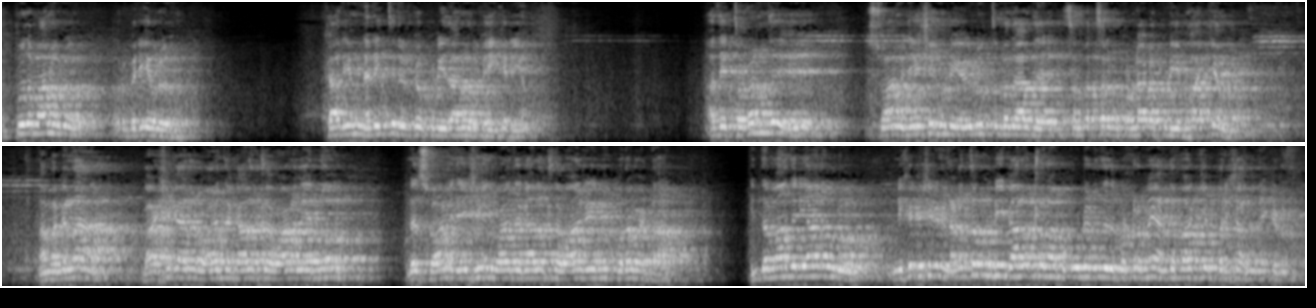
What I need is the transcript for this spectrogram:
அற்புதமான ஒரு ஒரு பெரிய ஒரு காரியம் நிலைத்து இருக்கக்கூடியதான ஒரு கைங்கரியம் அதைத் தொடர்ந்து சுவாமி தேசியனுடைய எழுபத்தி ஒன்பதாவது சம்பத்சரம் கொண்டாடக்கூடிய பாக்கியம் நமக்கெல்லாம் பாஷக்காரர் வாழ்ந்த காலத்துல வாழலேன்னோ இந்த சுவாமி தேசியன் வாழ்ந்த காலத்துல வாழலேன்னு கூற வேண்டாம். இந்த மாதிரியான ஒரு நிகழ்ச்சிகள் நடத்தக்கூடிய காலத்துல நாம கூட இருந்தது பண்றோமே அந்த பாக்கியம் பரிசாதனை கிடைக்கும்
